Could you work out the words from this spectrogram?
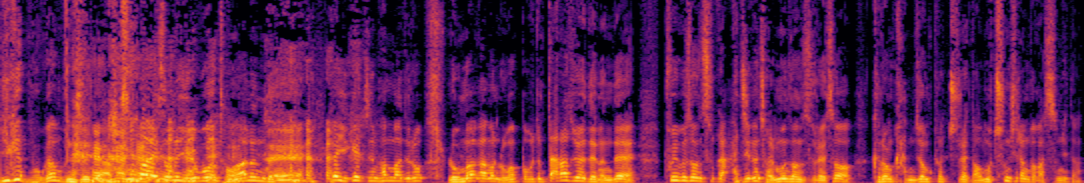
이게 뭐가 문제냐. 쿠바에서는 이거보다 더 하는데. 그러니까 이게 지금 한마디로 로마 가면 로마법을 좀 따라줘야 되는데 푸이그 선수가 아직은 젊은 선수라서 그런 감정 표출에 너무 충실한 것 같습니다.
